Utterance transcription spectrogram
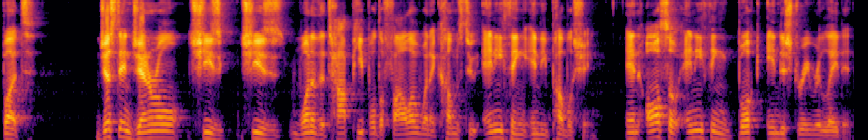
but just in general, she's she's one of the top people to follow when it comes to anything indie publishing and also anything book industry related.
